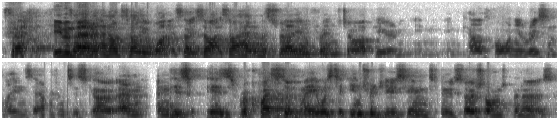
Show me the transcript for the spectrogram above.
so, even so, better. And I'll tell you why. So, so, so I had an Australian friend show up here in California recently in San Francisco, and, and his his request of me was to introduce him to social entrepreneurs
